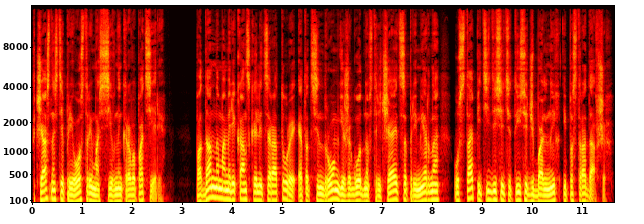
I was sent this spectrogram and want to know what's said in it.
в частности при острой массивной кровопотере. По данным американской литературы, этот синдром ежегодно встречается примерно у 150 тысяч больных и пострадавших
